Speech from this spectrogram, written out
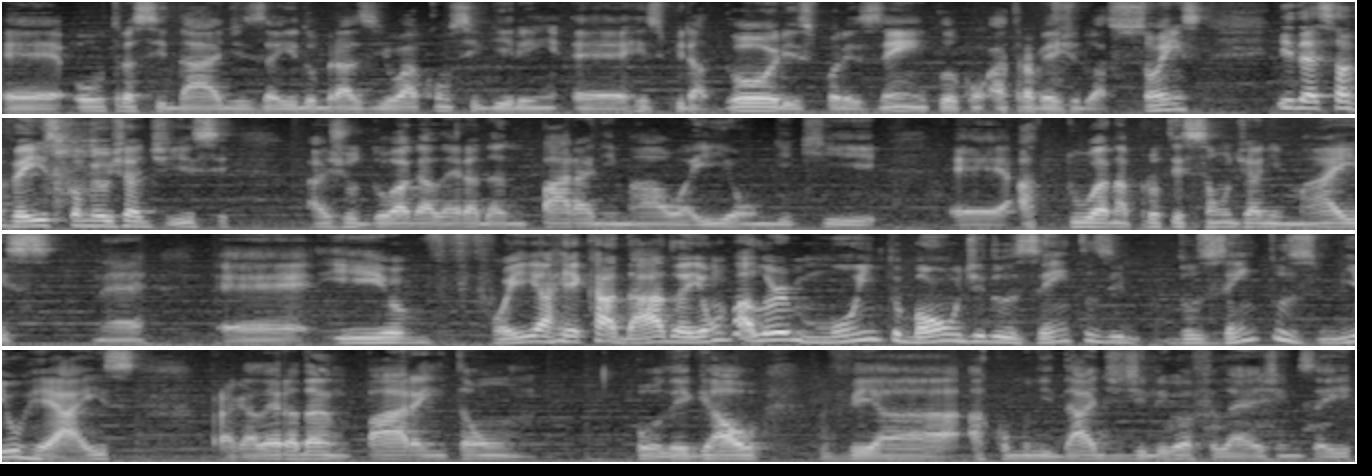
é, outras cidades aí do Brasil a conseguirem é, respiradores, por exemplo, com, através de doações, e dessa vez, como eu já disse, ajudou a galera da Ampara Animal aí, ONG que é, atua na proteção de animais, né? É, e foi arrecadado aí um valor muito bom de 200, e, 200 mil reais para a galera da Ampara. Então, pô, legal ver a, a comunidade de League of Legends aí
